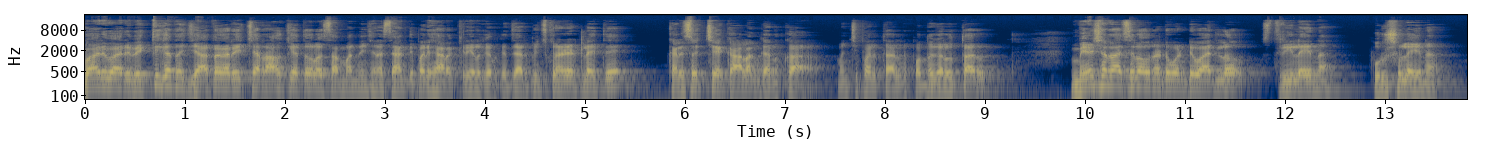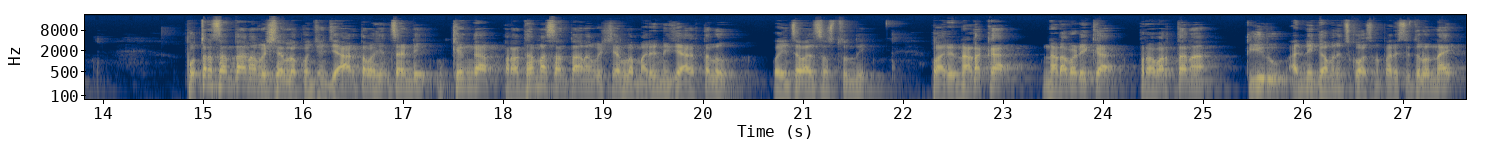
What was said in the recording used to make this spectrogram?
వారి వారి వ్యక్తిగత జాతకరీత్యా రాహుకేతువులకు సంబంధించిన శాంతి పరిహార క్రియలు కనుక జరిపించుకునేటట్లయితే కలిసొచ్చే కాలం కనుక మంచి ఫలితాలను పొందగలుగుతారు. మేషరాశిలో ఉన్నటువంటి వారిలో స్త్రీలైన పురుషులైన పుత్ర సంతానం విషయంలో కొంచెం జాగ్రత్త వహించండి. ముఖ్యంగా ప్రథమ సంతానం విషయంలో మరిన్ని జాగ్రత్తలు వహించవలసి వస్తుంది. వారి నడక నడవడిక ప్రవర్తన తీరు అన్నీ గమనించుకోవాల్సిన పరిస్థితులు ఉన్నాయి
